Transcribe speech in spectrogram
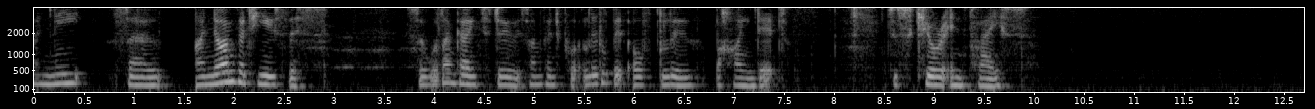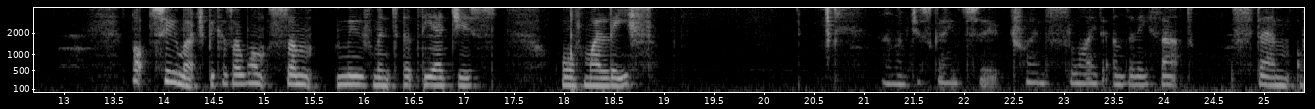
I need, so I know I'm going to use this. So what I'm going to do is I'm going to put a little bit of glue behind it to secure it in place. Not too much because I want some movement at the edges of my leaf. And I'm just going to try and slide it underneath that stem of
